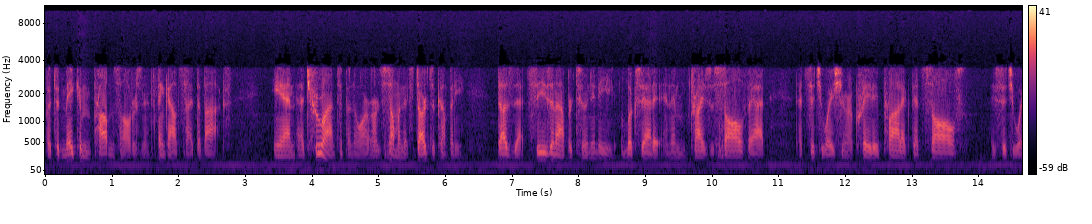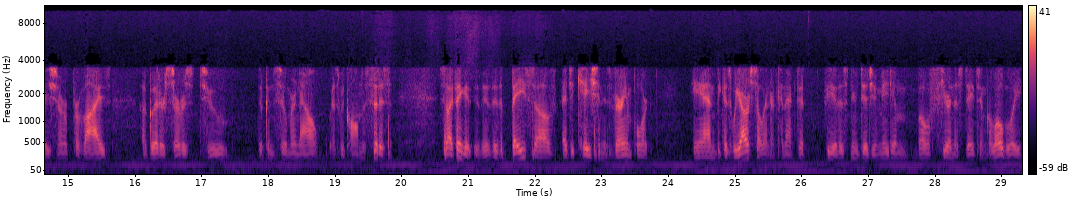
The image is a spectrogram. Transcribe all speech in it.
but to make them problem solvers and think outside the box. And a true entrepreneur or someone that starts a company does that, sees an opportunity, looks at it, and then tries to solve that that situation or create a product that solves a situation or provides a good or service to the consumer now, as we call them, the citizen. So I think it, the, the base of education is very important, and because we are so interconnected via this new digital medium, both here in the states and globally,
